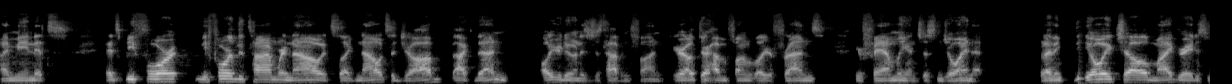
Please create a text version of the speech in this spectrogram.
I mean, it's it's before before the time where now it's like now it's a job. Back then, all you're doing is just having fun. You're out there having fun with all your friends, your family, and just enjoying it. But I think the OHL, my greatest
